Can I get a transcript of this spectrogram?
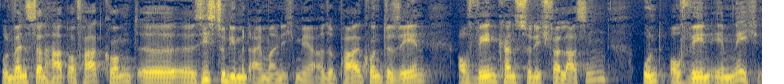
Und wenn es dann hart auf hart kommt, äh, siehst du die mit einmal nicht mehr. Also Paul konnte sehen, auf wen kannst du dich verlassen und auf wen eben nicht.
